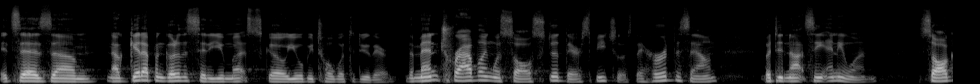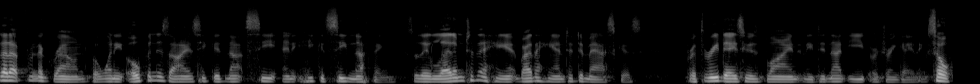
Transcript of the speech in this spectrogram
It says, um, Now get up and go to the city. You must go. You will be told what to do there. The men traveling with Saul stood there speechless. They heard the sound, but did not see anyone. Saul got up from the ground, but when he opened his eyes, he could not see any, he could see nothing. So they led him to the hand, by the hand to Damascus. For three days he was blind, and he did not eat or drink anything. So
